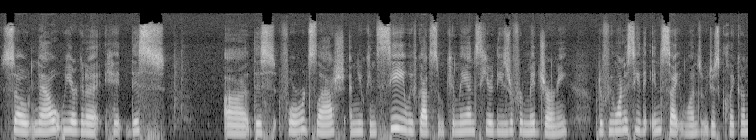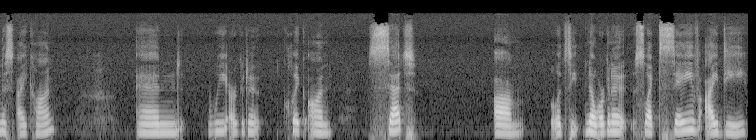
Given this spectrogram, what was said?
So now we are going to hit this uh, this forward slash, and you can see we've got some commands here. These are for Midjourney, but if we want to see the Insight ones, we just click on this icon, and we are going to click on set, um, let's see, no, we're going to select save ID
